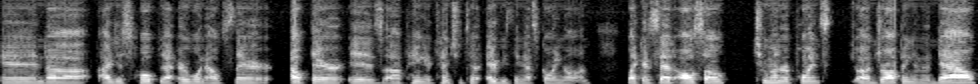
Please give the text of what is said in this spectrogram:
and uh, I just hope that everyone else there out there is uh, paying attention to everything that's going on. Like I said, also 200 points uh, dropping in the Dow.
